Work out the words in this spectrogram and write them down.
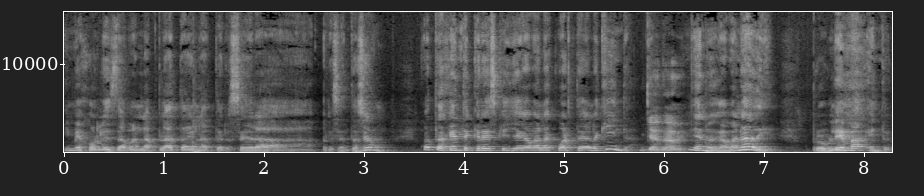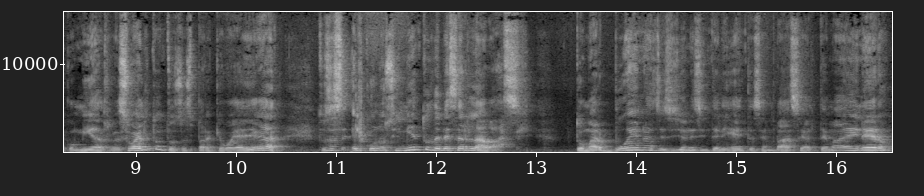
y mejor les daban la plata en la tercera presentación. ¿Cuánta gente crees que llegaba a la cuarta y a la quinta? Ya nadie. Ya no llegaba nadie. Problema, entre comillas, resuelto, entonces ¿para qué voy a llegar? Entonces el conocimiento debe ser la base. Tomar buenas decisiones inteligentes en base al tema de dinero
